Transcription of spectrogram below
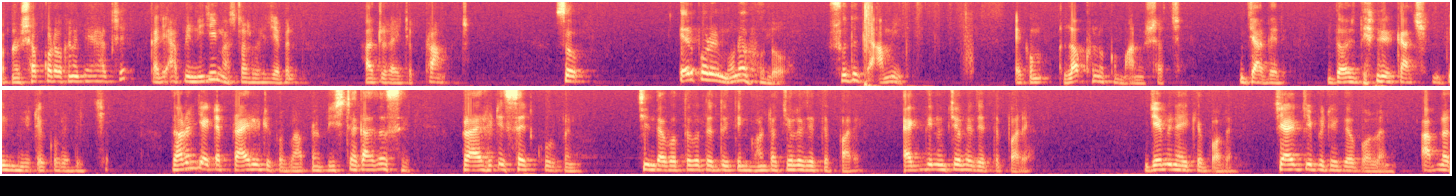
আপনার সব কটা ওখানে দেওয়া আছে, কাজে আপনি নিজেই মাস্টার হয়ে যাবেন how to write a prompt so এরপরে মনে হলো, শুধু কি আমি এরকম লক্ষ লক্ষ মানুষ আছে, যাদের দশ দিনের কাজ তিন মিনিটে করে দিচ্ছে। ধরেন যে একটা প্রায়োরিটি করবেন আপনার বিশটা কাজ আছে প্রায়োরিটি সেট করবেন। চিন্তা করতে করতে দুই তিন ঘণ্টা চলে যেতে পারে। একদিনও চলে যেতে পারে। জেমিনাইকে বলেন চ্যাট জিপিটিকে বলেন, আপনার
